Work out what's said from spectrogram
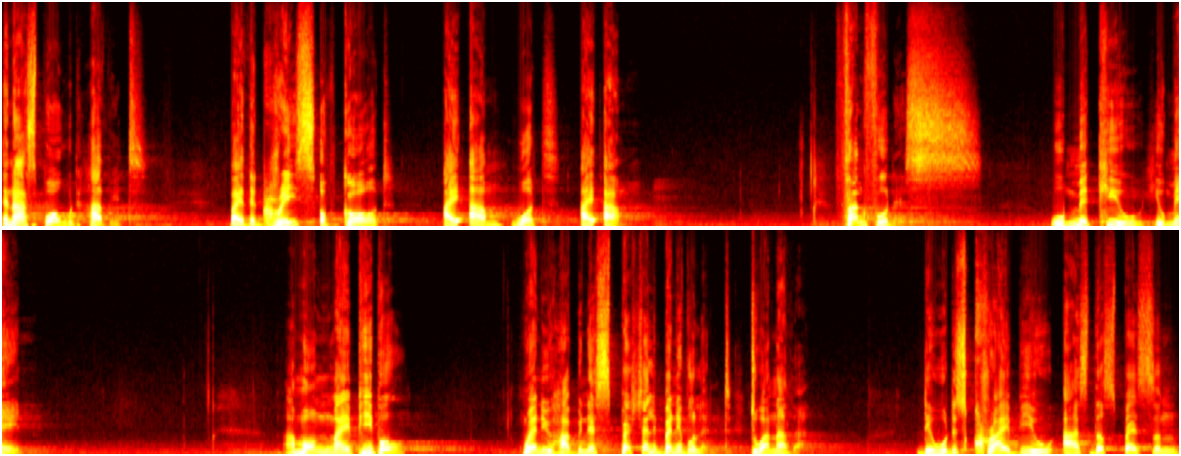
And as Paul would have it, by the grace of God, I am what I am. Thankfulness will make you humane. Among my people, when you have been especially benevolent to another, they will describe you as this person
